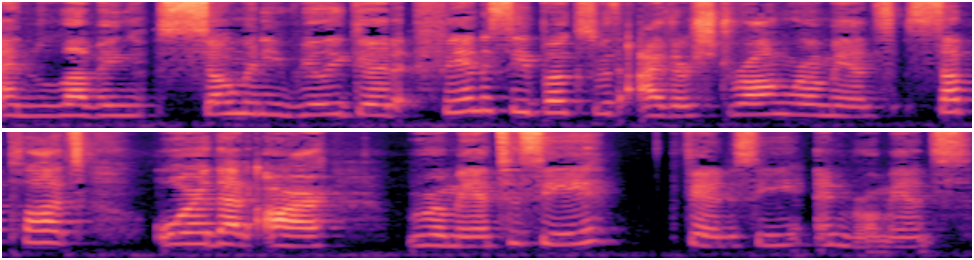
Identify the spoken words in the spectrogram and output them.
and loving so many really good fantasy books with either strong romance subplots or that are romantasy, fantasy, and romance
